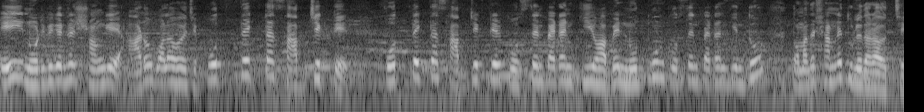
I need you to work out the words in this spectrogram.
এই নোটিফিকেশনের সঙ্গে আরও বলা হয়েছে, প্রত্যেকটা সাবজেক্টের প্রত্যেকটা সাবজেক্টের কোশ্চেন প্যাটার্ন কী হবে? নতুন কোশ্চেন প্যাটার্ন কিন্তু তোমাদের সামনে তুলে ধরা হচ্ছে।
